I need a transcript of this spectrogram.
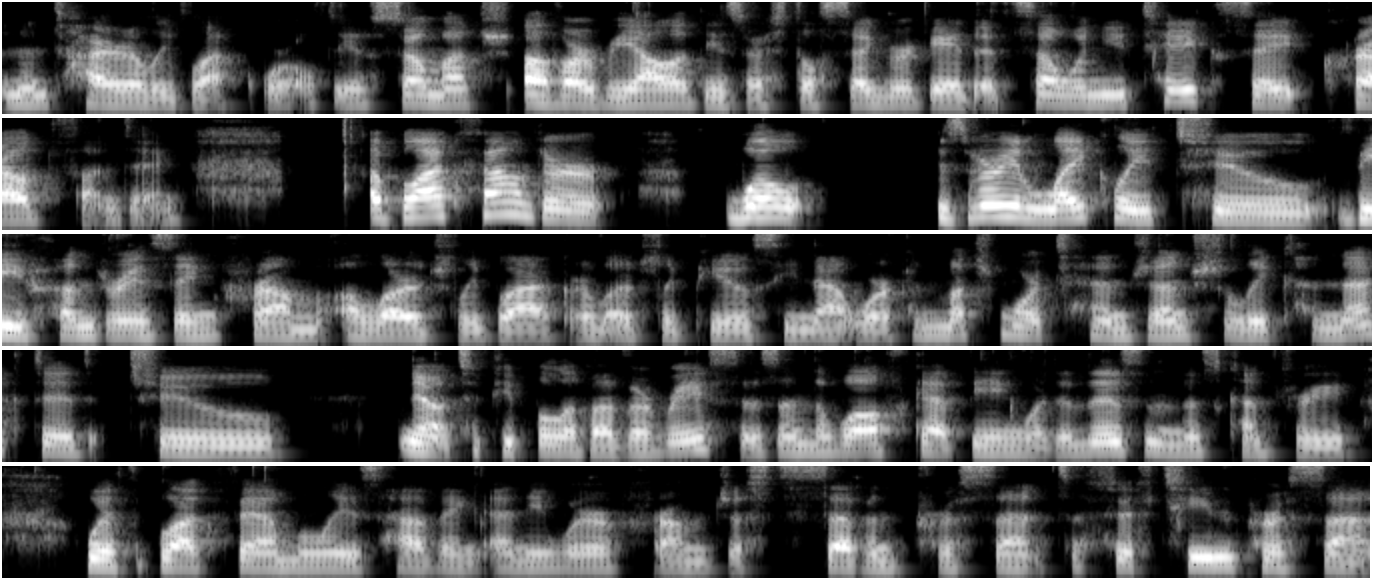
an entirely black world you know so much of our realities are still segregated. So when you take say crowdfunding a black founder will is very likely to be fundraising from a largely black or largely POC network and much more tangentially connected to you know, to people of other races and the wealth gap being what it is in this country with black families having anywhere from just 7% to 15%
